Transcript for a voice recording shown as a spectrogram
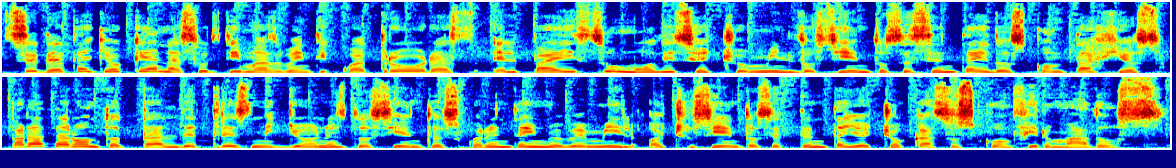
se detalló que en las últimas 24 horas el país sumó 18.262 contagios para dar un total de 3.249.878 casos confirmados.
